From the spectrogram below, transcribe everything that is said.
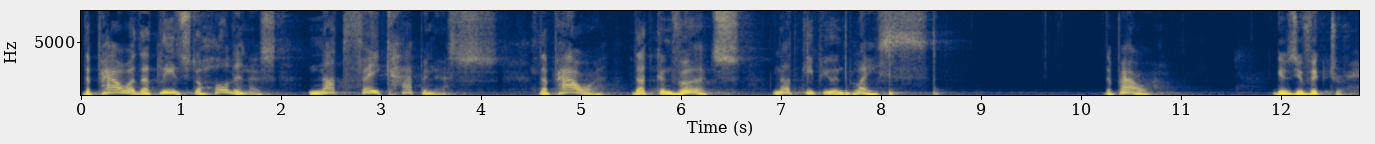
The power that leads to holiness, not fake happiness. The power that converts, not keep you in place. The power gives you victory,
